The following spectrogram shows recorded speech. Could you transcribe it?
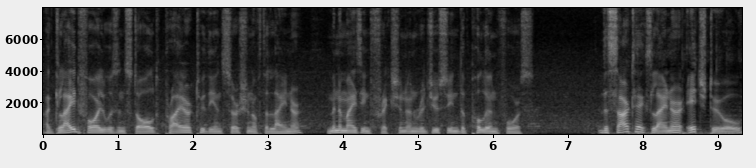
A glide foil was installed prior to the insertion of the liner, minimizing friction and reducing the pull in force. The SAERTEX liner H2O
